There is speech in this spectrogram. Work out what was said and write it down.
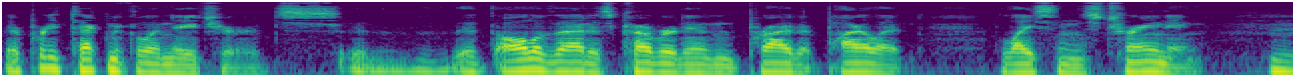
they're pretty technical in nature. It's it, all of that is covered in private pilot license training. Hmm.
